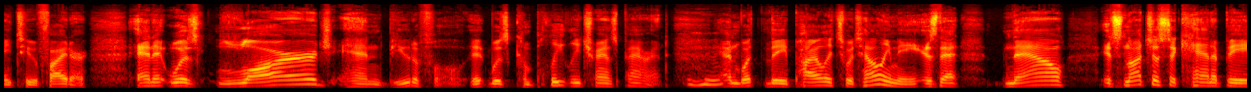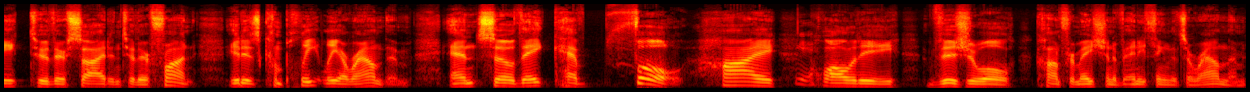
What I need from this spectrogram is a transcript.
22 fighter, and it was large and beautiful. It was completely transparent. Mm-hmm. And what the pilots were telling me is that now it's not just a canopy to their side and to their front, it is completely around them. And so they have full, high quality visual confirmation of anything that's around them.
